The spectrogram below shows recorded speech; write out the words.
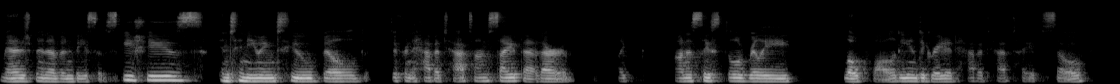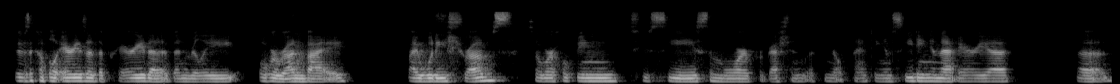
management of invasive species, continuing to build different habitats on site that are like honestly still really low quality and degraded habitat types. So there's a couple areas of the prairie that have been really overrun by by woody shrubs. So we're hoping to see some more progression with you know planting and seeding in that area. The,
